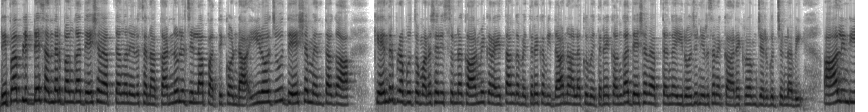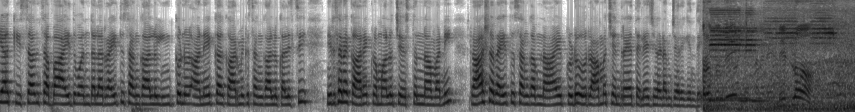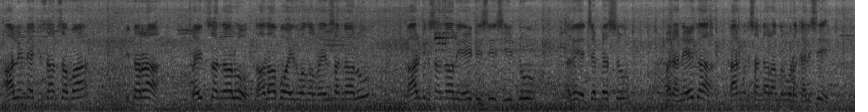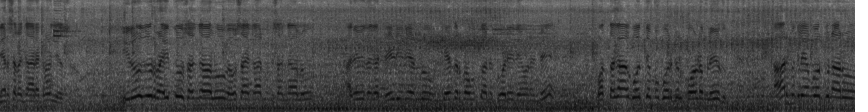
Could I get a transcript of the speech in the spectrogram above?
Republic day సందర్భంగా దేశవ్యాప్తంగా నిరసన కర్నూలు జిల్లా పత్తికొండ. ఈరోజు దేశం ఎంతగా కేంద్ర ప్రభుత్వం అనుసరిస్తున్న కార్మిక రైతాంగ వ్యతిరేక విధానాలకు వ్యతిరేకంగా దేశవ్యాప్తంగా ఈరోజు నిరసన కార్యక్రమం జరుగుతున్నవి ఆల్ ఇండియా కిసాన్ సభ ఐదు వందల రైతు సంఘాలు ఇంకొను అనేక కార్మిక సంఘాలు కలిసి నిరసన కార్యక్రమాలు చేస్తున్నామని రాష్ట్ర రైతు సంఘం నాయకుడు రామచంద్రయ్య తెలియజేయడం జరిగింది. దీంట్లో ఆల్ ఇండియా కిసాన్ సభ ఇతర రైతు సంఘాలు దాదాపు ఐదు వందల రైతు సంఘాలు కార్మిక సంఘాలు ఏటీసీ సీటు అదే హెచ్ఎంఎస్ మరి అనేక కార్మిక సంఘాలందరూ కూడా కలిసి నిరసన కార్యక్రమం చేస్తున్నారు ఈరోజు రైతు సంఘాలు వ్యవసాయ కార్మిక సంఘాలు అదేవిధంగా ట్రేడ్ యూనియన్లు కేంద్ర ప్రభుత్వాన్ని కోరేది ఏమనంటే కొత్తగా గోంతెమ్మ కోరికలు కోరడం లేదు. కార్మికులు ఏం కోరుతున్నారు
